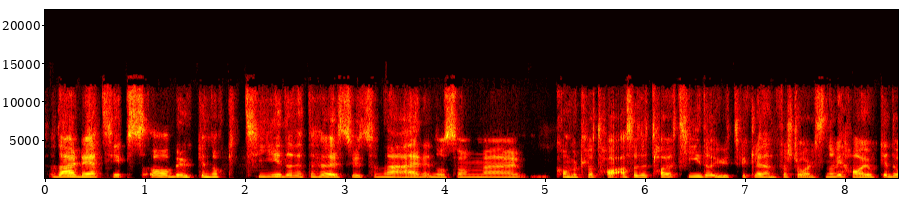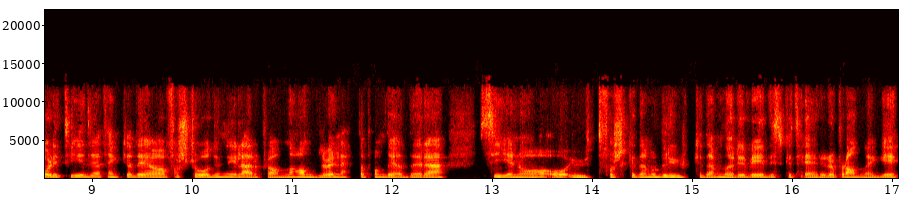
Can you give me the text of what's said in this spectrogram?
Så Da er det et tips å bruke nok tid, og dette høres ut som det er noe som eh, kommer til å ta Altså det tar jo tid å utvikle den forståelsen, og vi har jo ikke dårlig tid. Jeg tenker Det å forstå de nye læreplanene handler vel nettopp om det dere sier nå, å utforske dem og bruke dem når vi diskuterer og planlegger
